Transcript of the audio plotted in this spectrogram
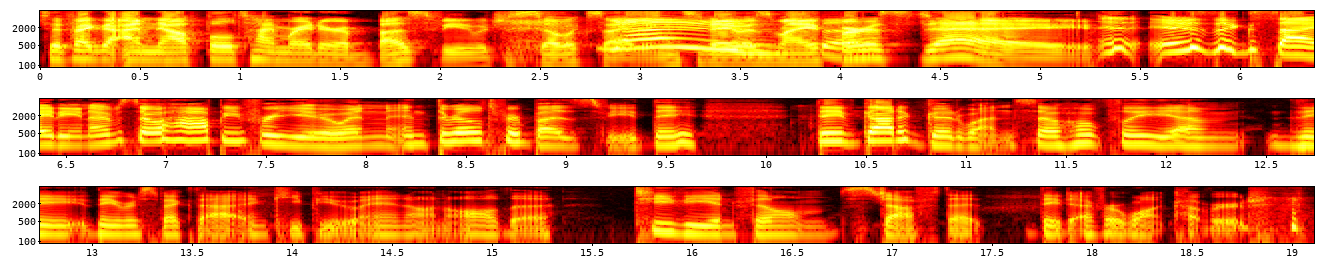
to the fact that I'm now full time writer at BuzzFeed, which is so exciting. And today was my first day. It is exciting. I'm so happy for you and, and thrilled for BuzzFeed. They they've got a good one. So hopefully um they they respect that and keep you in on all the TV and film stuff that they'd ever want covered.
